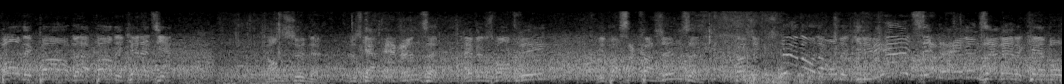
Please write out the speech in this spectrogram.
Bon départ de la part des Canadiens. Thompson jusqu'à Evans. Evans va entrer. Il passe à Cousins. Cousins devant la ronde de Guilherme. Le tir de Evans, arrêt de Campbell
